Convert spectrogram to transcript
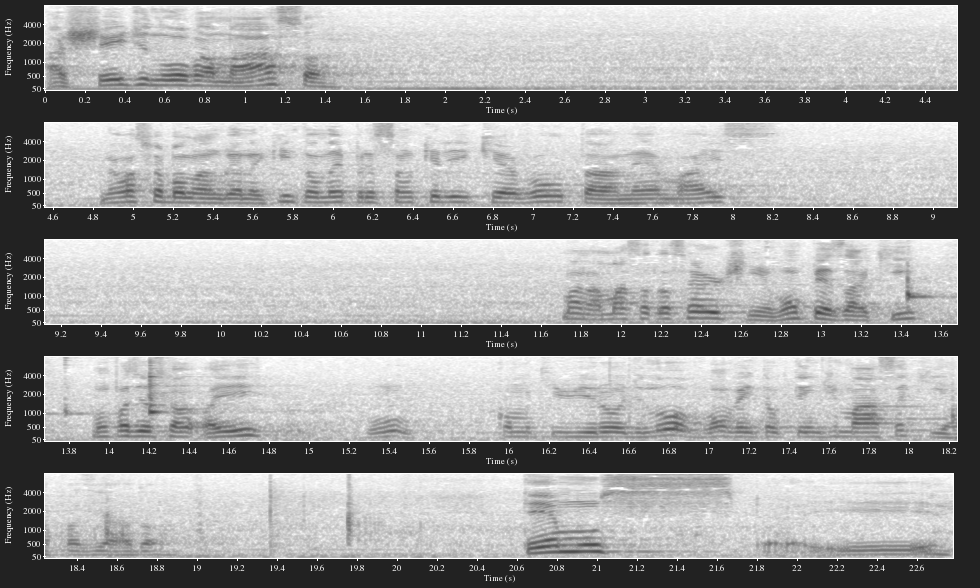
achei de novo a massa, ó. O negócio vai balangando aqui, então dá a impressão que ele quer voltar, né? Mas. Mano, a massa tá certinha. Vamos pesar aqui. Vamos fazer os cálculos. Aí. Hum. Como que virou de novo? Vamos ver então o que tem de massa aqui, rapaziada. Ó. Temos. Espera aí.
